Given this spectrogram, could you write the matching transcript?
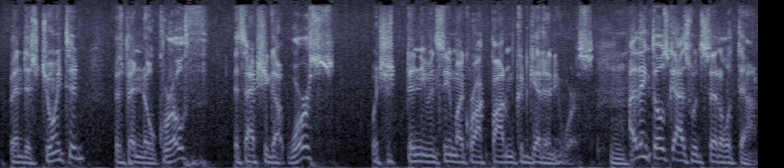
it's been disjointed. There's been no growth. It's actually got worse, which didn't even seem like rock bottom could get any worse. Hmm. I think those guys would settle it down.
